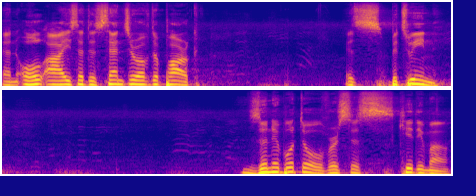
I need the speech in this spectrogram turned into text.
And all eyes at the center of the park. It's between Zunheboto versus Kidima.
